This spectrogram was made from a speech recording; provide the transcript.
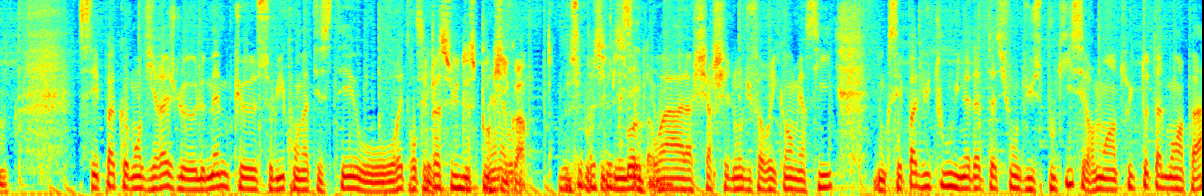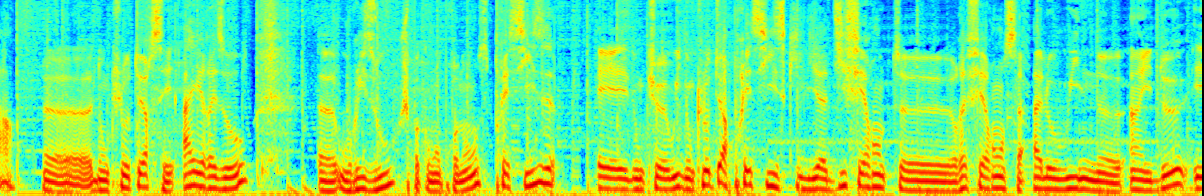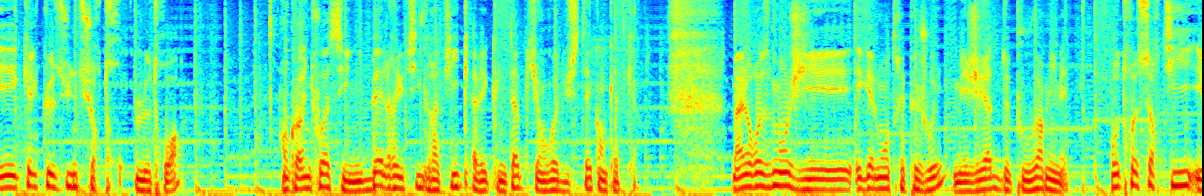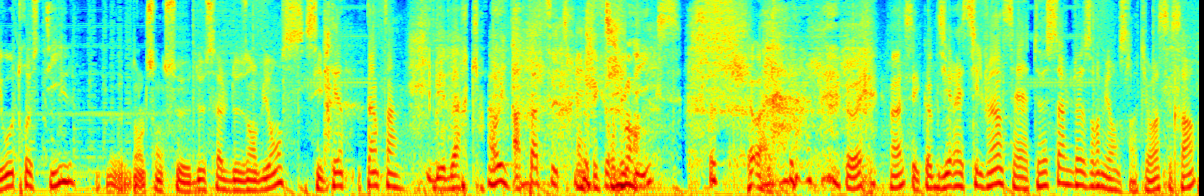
c'est pas comment dirais-je le, le même que celui qu'on a testé au rétro. C'est pas celui de Spooky quoi. C'est pas Spooky Pinball. Voilà, cherchez le nom du fabricant, merci. Donc c'est pas du tout une adaptation du Spooky, c'est vraiment un truc totalement à part. Euh, donc l'auteur c'est Airezo euh, ou Rizu, je sais pas comment on prononce, précise. Et donc euh, oui, donc l'auteur précise qu'il y a différentes euh, références à Halloween euh, 1 et 2 et quelques-unes sur le 3. Encore une fois, c'est une belle réussite graphique avec une table qui envoie du steak en 4K. Malheureusement, j'y ai également très peu joué, mais j'ai hâte de pouvoir m'y mettre. Autre sortie et autre style, euh, dans le sens euh, deux salles, deux ambiances, c'est Tin- Tintin qui débarque Ah oui. à pas feutrer sur. BPX. voilà. Ouais, ouais, c'est comme dirait Sylvain, c'est deux salles, deux ambiances, là, tu vois, c'est ça.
